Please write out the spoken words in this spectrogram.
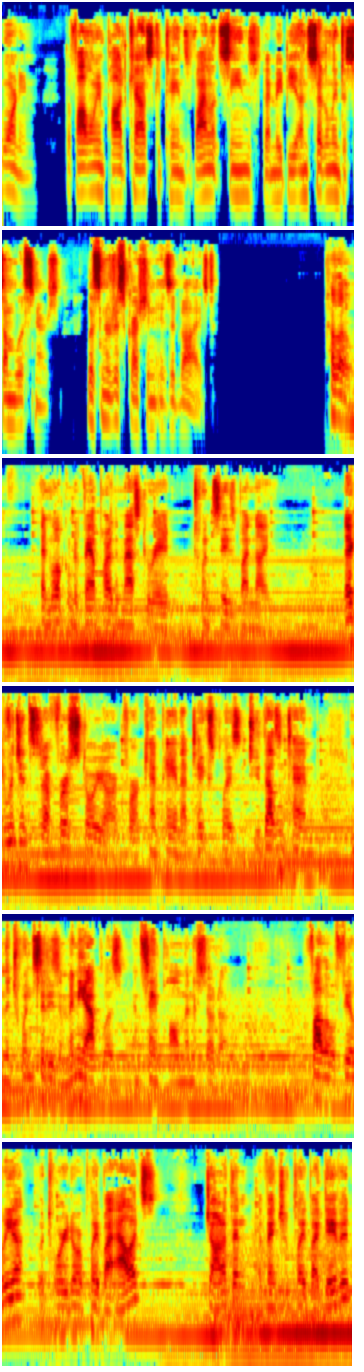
Warning the following podcast contains violent scenes that may be unsettling to some listeners. Listener discretion is advised. Hello, and welcome to Vampire the Masquerade Twin Cities by Night. Negligence is our first story arc for our campaign that takes place in 2010 in the Twin Cities of Minneapolis and St. Paul, Minnesota. Follow Ophelia, a Toreador played by Alex, Jonathan, a Ventrue played by David,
